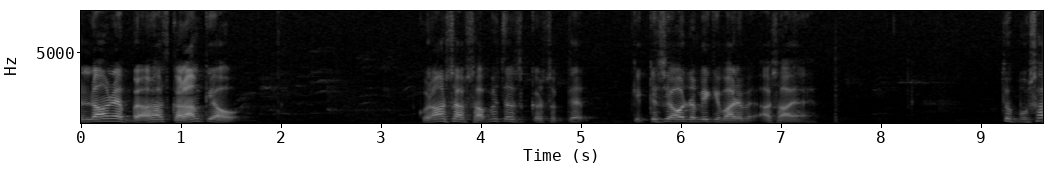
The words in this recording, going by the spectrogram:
اللہ نے براہ کلام کیا ہو قرآن صاحب ثابت کر سکتے کہ کسی اور نبی کے بارے میں ایسا آیا ہے تو موسا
